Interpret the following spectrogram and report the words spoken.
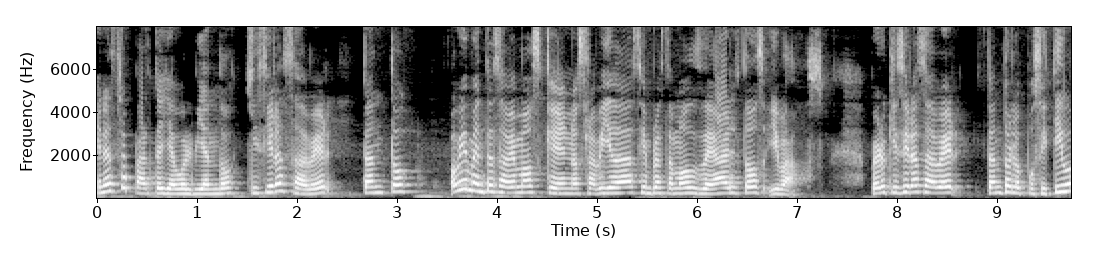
En esta parte, ya volviendo, quisiera saber tanto, obviamente sabemos que en nuestra vida siempre estamos de altos y bajos, pero quisiera saber tanto lo positivo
